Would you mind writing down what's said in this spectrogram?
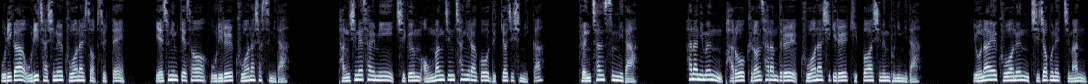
우리가 우리 자신을 구원할 수 없을 때, 예수님께서 우리를 구원하셨습니다. 당신의 삶이 지금 엉망진창이라고 느껴지십니까? 괜찮습니다. 하나님은 바로 그런 사람들을 구원하시기를 기뻐하시는 분입니다. 요나의 구원은 지저분했지만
